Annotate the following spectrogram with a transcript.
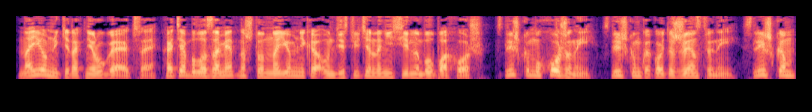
Наемники так не ругаются хотя было заметно, что на наемника он действительно не сильно был похож. Слишком ухоженный, слишком какой-то женственный, слишком...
